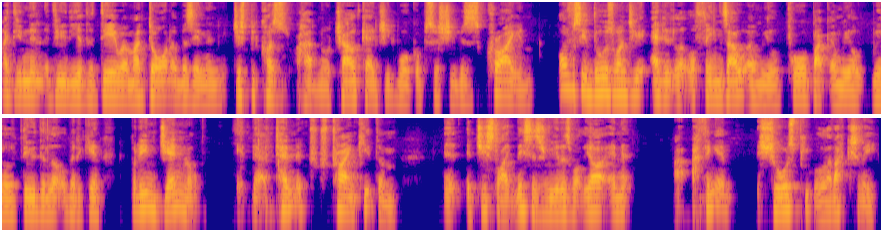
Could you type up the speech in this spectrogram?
I did an interview the other day where my daughter was in, and just because I had no childcare, and she'd woke up, so she was crying. Obviously, those ones you edit little things out, and we'll go back and we'll we'll do the little bit again. But in general, it, I tend to try and keep them it, it just like this as real as what they are, and I think it shows people that actually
